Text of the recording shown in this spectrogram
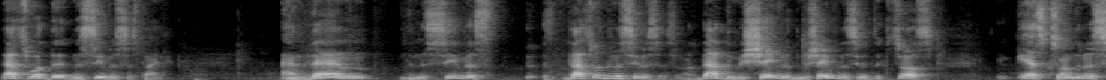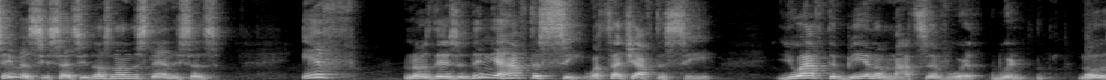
That's what the Nesiva is saying. And then the Nesiva, that's what the Nesiva says. Now, that the Meshav, the Meshav Nesiva, the Ktsas, asks on the Nesiva, he says he doesn't understand. He says, if in words, there's a din you have to see. What's that you have to see? You have to be in a matzav where, where other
